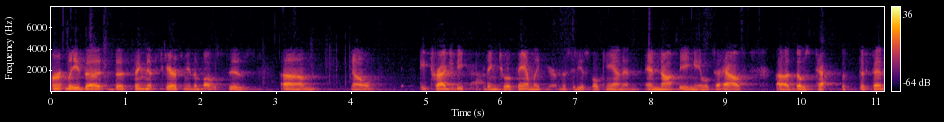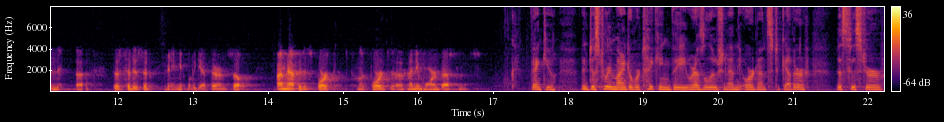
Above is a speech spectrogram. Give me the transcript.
currently, the the thing that scares me the most is, um, you know, a tragedy happening to a family here in the city of Spokane and, and not being able to have uh, those taps defend uh, the citizen being able to get there. And so I'm happy to support this and look forward to many more investments. Okay, Thank you. And just a reminder, we're taking the resolution and the ordinance together. Ms. Pfister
